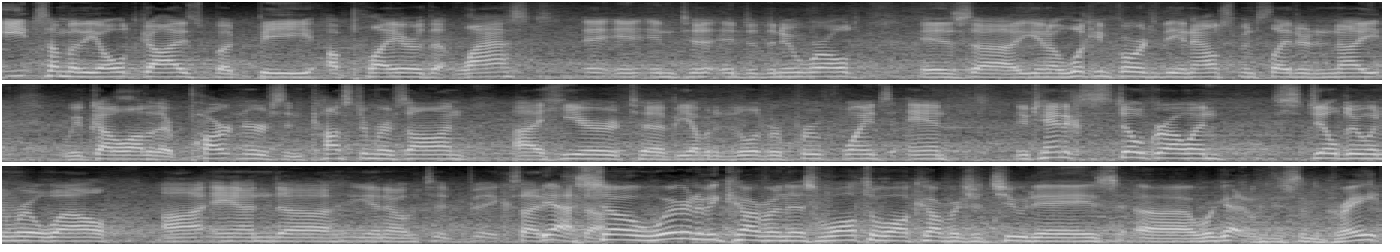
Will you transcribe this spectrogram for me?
eat some of the old guys, but be a player that lasts into, into the new world? Is uh, you know, looking forward to the announcements later tonight. We've got a lot of their partners and customers on uh, here to be able to deliver proof points, and Nutanix is still growing, still doing real well, uh, and uh, you know, exciting Yeah, stuff. so we're going to be covering this wall-to-wall -wall coverage of two days. Uh, we got some great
